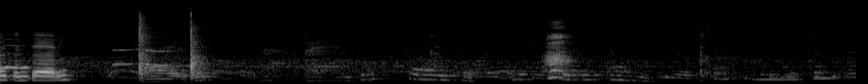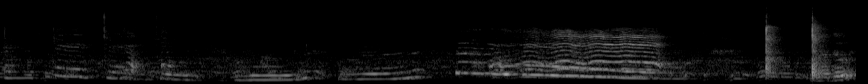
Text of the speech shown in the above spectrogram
With him, Daddy. Do it?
